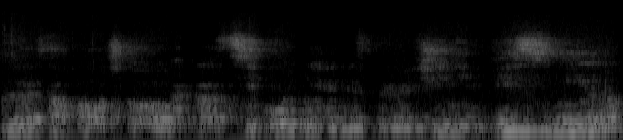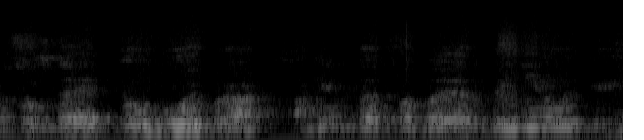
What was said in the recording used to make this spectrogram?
Ну, так совпало, что как раз сегодня, без привлечения, весь мир обсуждает другой брак агента ФБР Даниэла Грин.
